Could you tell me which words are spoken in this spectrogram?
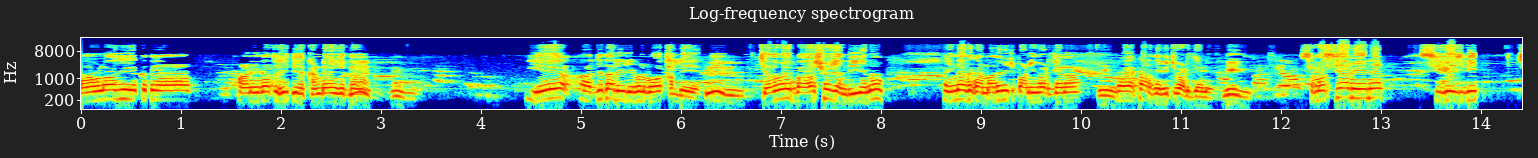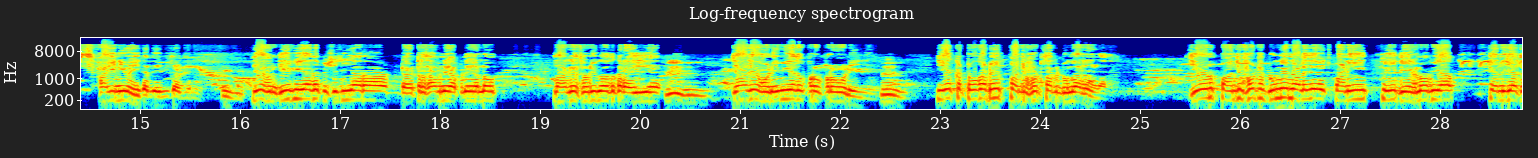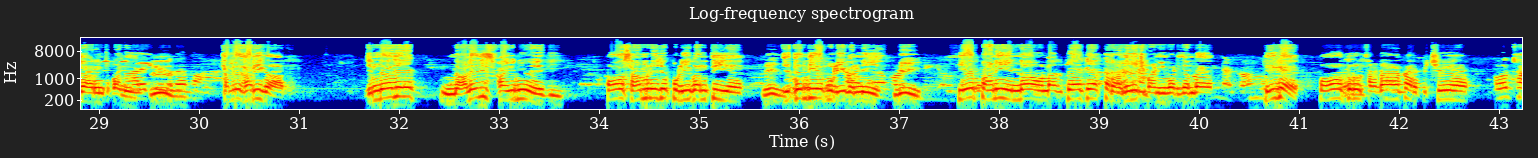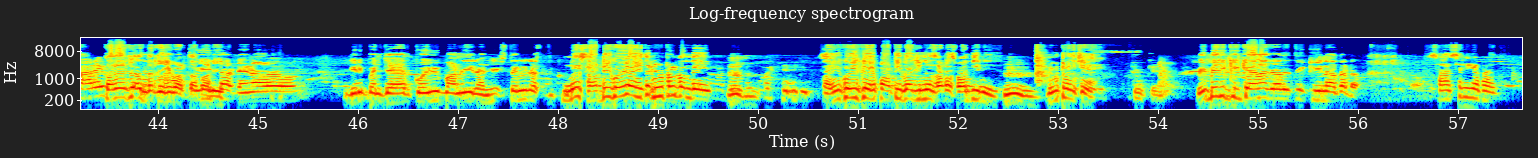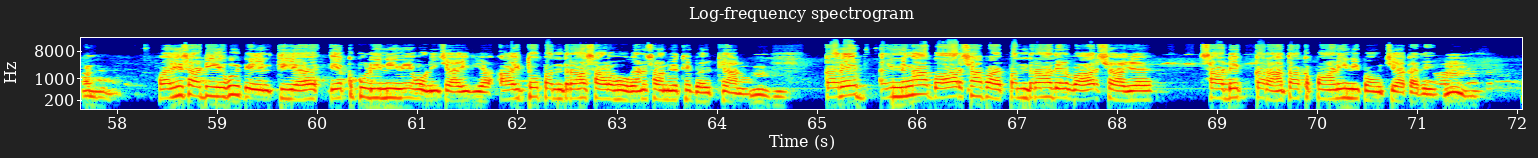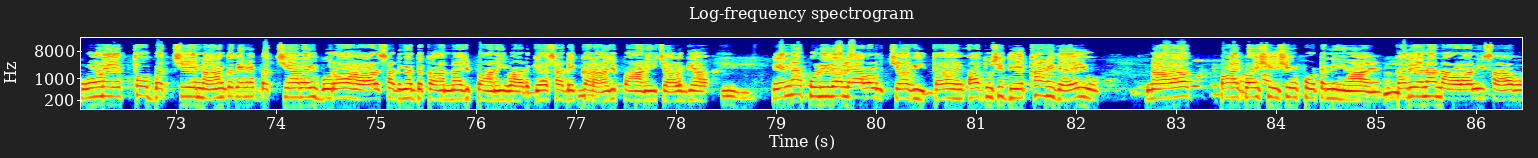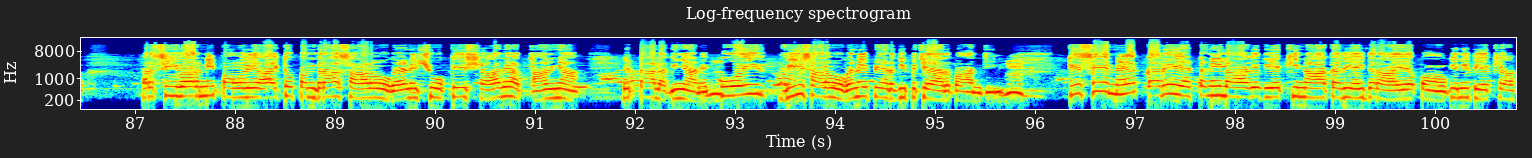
ਮਾਮਲਾ ਜੀ ਇੱਕ ਤੇ ਆ ਪਾਣੀ ਦਾ ਤੁਸੀਂ ਦੇਖਣ ਡਏ ਜਿੱਦਾਂ। ਇਹ ਅੱਜ ਦਾ ਲੈਵਲ ਬਹੁਤ ਥੱਲੇ ਹੈ ਜਦੋਂ ਇਹ ਬਾਰਿਸ਼ ਹੋ ਜਾਂਦੀ ਹੈ ਨਾ ਇਹਨਾਂ ਦੁਕਾਨਾਂ ਦੇ ਵਿੱਚ ਪਾਣੀ ਵੜ ਜਾਣਾ ਇਹ ਘਰ ਦੇ ਵਿੱਚ ਵੜ ਜਾਣਾ। ਜੀ ਜੀ। ਸਮੱਸਿਆ ਮੇਨ ਹੈ ਸੀਵੇਜ ਦੀ ਸਫ਼ਾਈ ਨਹੀਂ ਹੋਈ ਕਦੇ ਵੀ ਚੱਜ ਨਾਲ। ਜੇ ਹੁੰਦੀ ਵੀ ਆ ਤਾਂ ਪਿਛਲੀ ਵਾਰ ਡਾਕਟਰ ਸਾਹਿਬ ਨੇ ਆਪਣੇ ਵੱਲੋਂ ਲਾ ਕੇ ਥੋੜੀ ਬਹੁਤ ਕਰਾਈ ਹੈ। ਜਾਂ ਜੇ ਹੋਣੀ ਵੀ ਹੈ ਤਾਂ ਉੱਪਰ ਉੱਪਰ ਹੋਣੀ ਹੈ। ਇਹ ਘੱਟੋ ਘੱਟ ਵੀ 5 ਫੁੱਟ ਤੱਕ ਡੂੰਘਾ ਨਾਲਾ। ਜੇ ਹੁਣ 5 ਫੁੱਟ ਡੂੰਘੇ ਨਾਲੇ ਦੇ ਵਿੱਚ ਪਾਣੀ ਤੁਸੀਂ ਦੇਖ ਲਓ ਵੀ ਆ 3 ਜਾਂ 4 ਇੰਚ ਪਾਣੀ। ਥੱਲੇ ਸਾਰੀ ਗਾਰ। ਜਿੰਨਾ ਜੇ ਨਾਲੇ ਦੀ ਸਫ਼ਾਈ ਨਹੀਂ ਹੋਏਗੀ ਉਹ ਸਾਹਮਣੇ ਜੋ ਪੁਲੀ ਬਣਤੀ ਹੈ ਜੀ। ਜਿੱਦਣ ਦੀ ਇਹ ਪੁਲੀ ਬਣਨੀ ਹੈ। ਜੀ। ਇਹ ਪਾਣੀ ਇੰਨਾ ਆਉਣ ਲੱਗ ਪਿਆ ਕਿ ਘਰਾਂ ਦੇ ਵਿੱਚ ਪਾਣੀ ਵੜ ਜਾਂਦਾ ਹੈ। ਠੀਕ ਹੈ? ਉਹ ਉਧਰੋਂ ਸਾਡਾ ਘਰ ਪਿੱਛੇ ਹੈ। ਉਹ ਸਾਰੇ ਕਦੇ ਅੰਦਰ ਨਹੀਂ ਵੜਦਾ ਪਾਣੀ। ਤੁਹਾਡੇ ਨਾਲ ਜਿਹੜੀ ਪੰਚਾਇਤ ਕੋਈ ਵੀ ਬਣਦੀ ਰੰਜਿਸ਼ ਤੇ ਨਹੀਂ ਰੱਖਦੀ ਨਹੀਂ ਸਾਡੀ ਕੋਈ ਅਸੀਂ ਤਾਂ ਨਿਊਟਰਲ ਬੰਦੇ ਹਾਂ। ਅਸੀਂ ਕੋਈ ਕਿਸੇ ਪਾਰਟੀ ਬਾਜੀ ਨਾਲ ਸਾਡਾ ਸੰਬੰਧ ਹੀ ਨਹੀਂ। ਨਿਊਟਰਲ ਚ ਹੈ। ਠੀਕ ਹੈ। ਬੀਬੀ ਜੀ ਕੀ ਕਹਿਣਾ ਚਾਹੁੰਦੇ ਸੀ? ਕੀ ਨਾਂ ਤੁਹਾਡਾ? ਸਤਿ ਸ੍ਰੀ ਅਕਾਲ ਹਾਂਜੀ। ਭਾਜੀ ਸਾਡੀ ਇਹੋ ਹੀ ਬੇਨਤੀ ਹੈ ਇੱਕ ਪੁਲੀ ਨੀਵੀਂ ਹੋਣੀ ਚਾਹੀਦੀ ਆ। ਅੱਜ ਤੋਂ 15 ਸਾਲ ਹੋ ਗਏ ਨੇ ਸਾਨੂੰ ਇੱਥੇ ਬੈਠਿਆਂ ਨੂੰ। ਕਦੇ ਇੰਨੀਆਂ ਬਾਰਿਸ਼ਾਂ ਪਾ 15 ਦਿਨ ਬਾਰਿਸ਼ ਆ ਜਾਏ ਸਾਡੇ ਘਰਾਂ ਤੱਕ ਪਾਣੀ ਨਹੀਂ ਪਹੁੰਚਿਆ ਕਦੇ। ਹੁਣ ਇੱਥੋਂ ਬੱਚੇ ਲੰਘਦੇ ਨੇ ਬੱਚਿਆਂ ਦਾ ਵੀ ਬੁਰਾ ਹਾਲ ਸਾਡੀਆਂ ਦੁਕਾਨਾਂ 'ਚ ਪਾਣੀ ਵੜ ਗਿਆ ਸਾਡੇ ਘਰਾਂ 'ਚ ਪਾਣੀ ਚੱਲ ਗਿਆ। ਇਹਨਾਂ ਪੁਲੀ ਦਾ ਲੈਵਲ ਉੱਚਾ ਕੀਤਾ ਹੈ। ਆ ਤੁਸੀਂ ਦੇਖਾ ਨਹੀਂ ਦਏ ਹੋ ਨਾਲਾ 5-5 6-6 ਫੁੱਟ ਨੀਵਾ ਹੈ। ਕਦੇ ਇਹਨਾਂ ਨਾਲਾ ਨਹੀਂ ਸਾਫ਼। ਰਸੀਵਰ ਨਹੀਂ ਪਾਉਂਦੇ। ਅੱਜ ਤੋਂ 15 ਸਾਲ ਹੋ ਗਏ ਨੇ ਸ਼ੋਕੇ ਸ਼ਾਹ ਦੇ ਹੱਥਾਂ ਦੀਆਂ ਇੱਟਾਂ ਲੱਗੀਆਂ ਨੇ। ਕੋਈ 20 ਸਾਲ ਹੋ ਗਏ ਨੇ ਪਿੰਡ ਦੀ ਪੰਚਾਇਤ ਬਣਦੀ ਨੇ ਕਿਸੇ ਨੇ ਕਦੇ ਇੱਟ ਨਹੀਂ ਲਾ ਕੇ ਦੇਖੀ ਨਾ ਕਦੇ ਇਧਰ ਆਏ ਆ ਪਾਉ ਕੇ ਨਹੀਂ ਦੇਖਿਆ।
